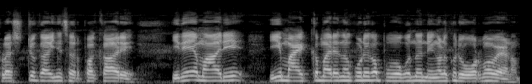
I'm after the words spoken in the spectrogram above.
പ്ലസ് ടു കഴിഞ്ഞ ചെറുപ്പക്കാർ ഇതേമാതിരി ഈ മയക്കുമരുന്ന് കൂടിയൊക്കെ പോകുന്നത് നിങ്ങൾക്കൊരു ഓർമ്മ വേണം.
